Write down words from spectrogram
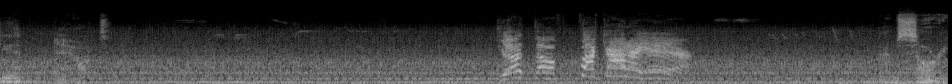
Get out. Get the fuck out of here! I'm sorry.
